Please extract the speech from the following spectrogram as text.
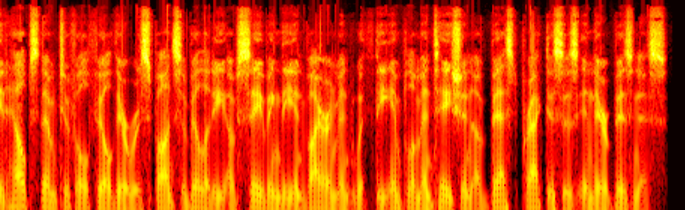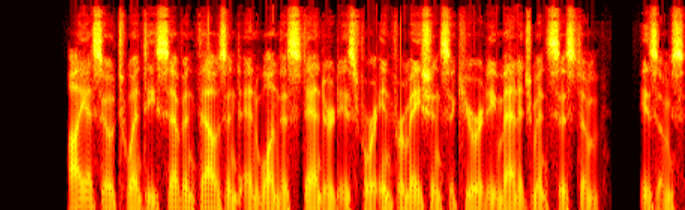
It helps them to fulfill their responsibility of saving the environment with the implementation of best practices in their business. ISO 27001 The standard is for Information Security Management System, ISMS,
